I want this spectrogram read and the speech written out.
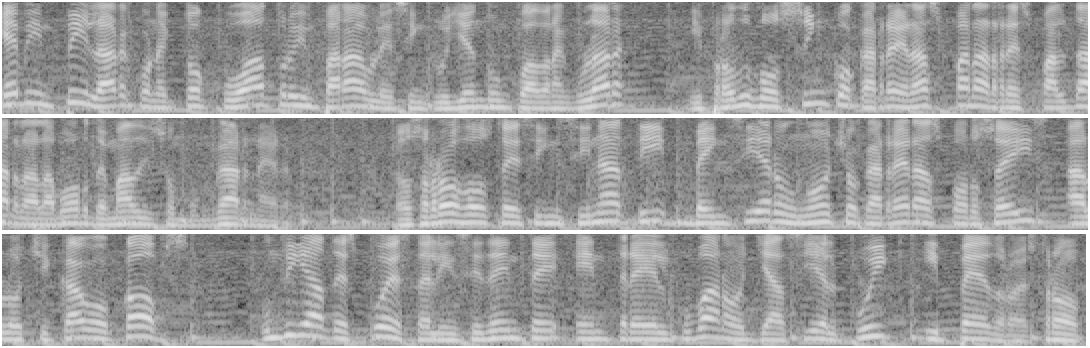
Kevin Pillar conectó cuatro imparables, incluyendo un cuadrangular, y produjo cinco carreras para respaldar la labor de Madison Bumgarner. Los Rojos de Cincinnati vencieron ocho carreras por seis a los Chicago Cubs, un día después del incidente entre el cubano Yaciel Puig y Pedro Strop.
